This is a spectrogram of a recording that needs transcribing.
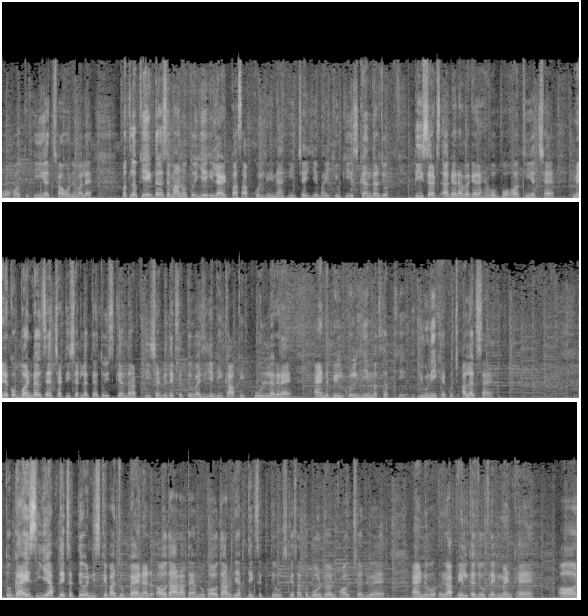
बहुत ही अच्छा होने वाला है. मतलब कि एक तरह से मानो तो ये इलाइट पास आपको लेना ही चाहिए भाई, क्योंकि इसके अंदर जो टी शर्ट्स वगैरह वगैरह हैं वो बहुत ही अच्छा है. मेरे को बंडल से अच्छा टी शर्ट लगता है तो इसके अंदर आप टी शर्ट भी देख सकते हो गाइज़ ये भी काफ़ी कूल लग रहा है. एंड बिल्कुल ही मतलब कि यूनिक है, कुछ अलग सा है. तो गाइज़ ये आप देख सकते हो एंड इसके बाद जो बैनर अवतार आता है हम लोग का, अवतार भी आप देख सकते हो। उसके साथ गोल्ड रॉयल वाउचर जो है एंड राफेल का जो फ्रेगमेंट है, और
